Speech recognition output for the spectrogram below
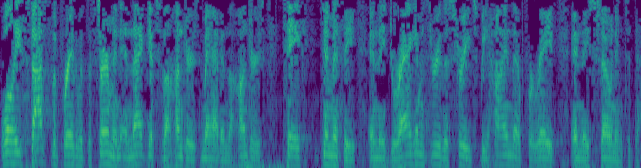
Well, he stops the parade with the sermon, and that gets the hunters mad. And the hunters take Timothy and they drag him through the streets behind their parade and they stone him to death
